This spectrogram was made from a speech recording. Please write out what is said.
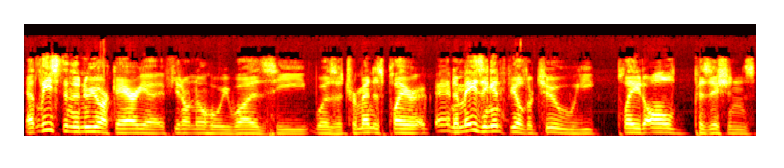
at least in the New York area. If you don't know who he was, he was a tremendous player, an amazing infielder too. He played all positions.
